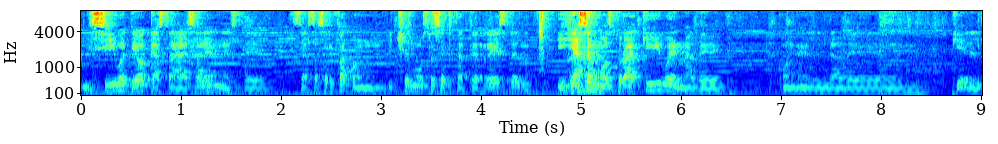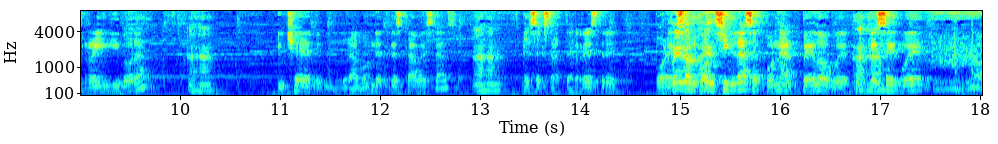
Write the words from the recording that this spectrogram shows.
Y sí, güey, te digo que hasta salen, este, hasta se rifa con pinches monstruos extraterrestres, ¿no? Y ya se mostró aquí, güey, en la de, con el, la de, el Rey Ghidorah, Ajá, pinche dragón de tres cabezas, ajá. es extraterrestre. Por Pero eso el es- Godzilla se pone al pedo, güey. Porque Ajá. ese güey, no,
